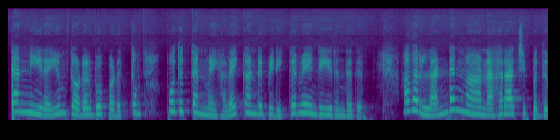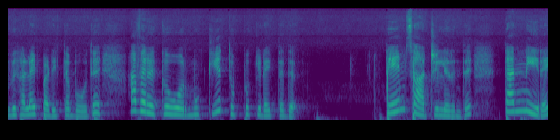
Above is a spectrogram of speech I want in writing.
தண்ணீரையும் தொடர்புபடுத்தும் பொதுத்தன்மைகளை கண்டுபிடிக்க வேண்டியிருந்தது. அவர் லண்டன் மா நகராட்சி பதிவுகளை படித்தபோது அவருக்கு ஓர் முக்கிய துப்பு கிடைத்தது. தேம்ஸ் ஆற்றிலிருந்து தண்ணீரை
